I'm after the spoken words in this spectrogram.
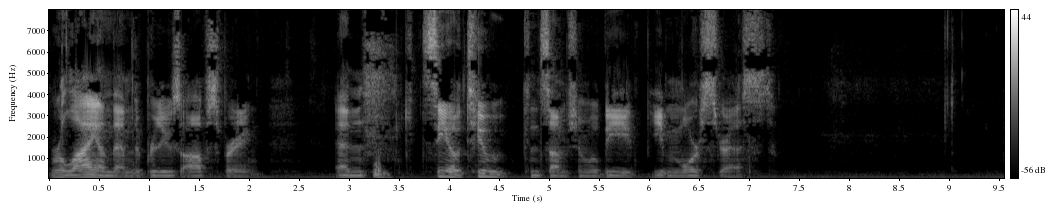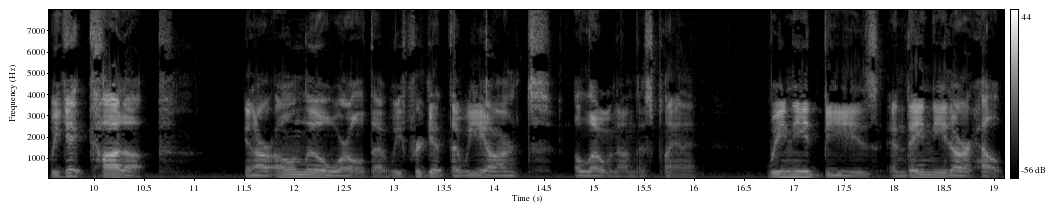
rely on them to produce offspring, and CO2 consumption will be even more stressed. We get caught up in our own little world that we forget that we aren't alone on this planet. We need bees, and they need our help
